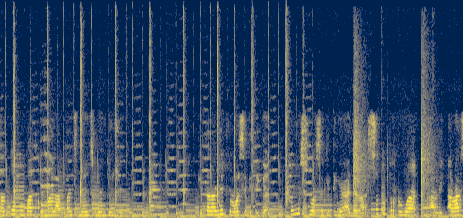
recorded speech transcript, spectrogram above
14,8997 kita lanjut ke luas segitiga. Rumus luas segitiga adalah 1 per 2 kali alas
